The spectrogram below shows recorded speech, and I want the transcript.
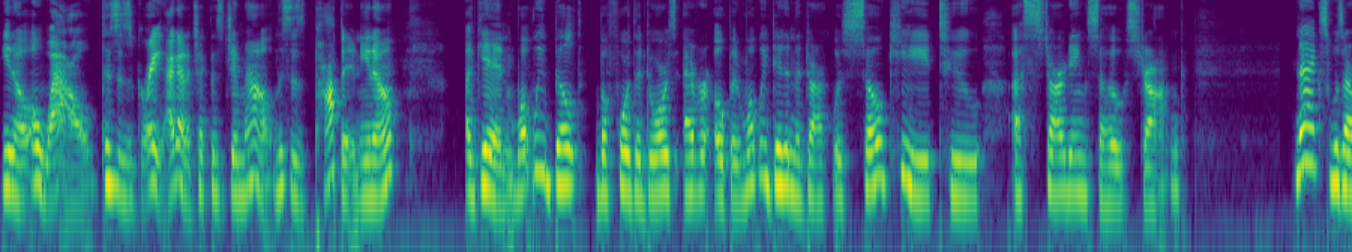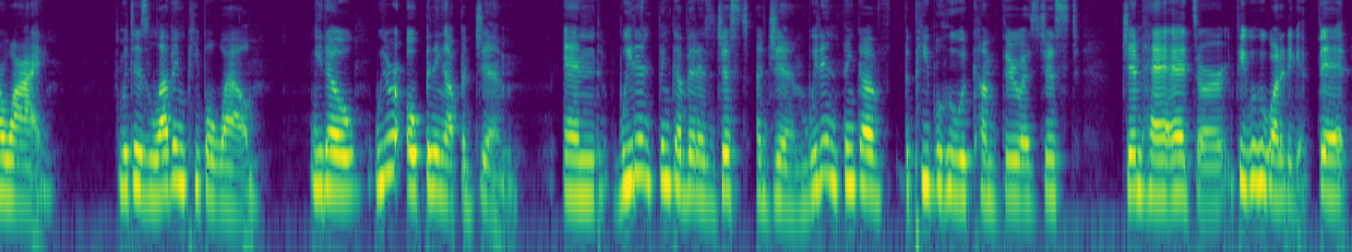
you know, oh, wow, this is great. I got to check this gym out. This is popping, you know? Again, what we built before the doors ever opened, what we did in the dark was so key to us starting so strong. Next was our why, which is loving people well. You know, we were opening up a gym and we didn't think of it as just a gym. We didn't think of the people who would come through as just gym heads or people who wanted to get fit.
